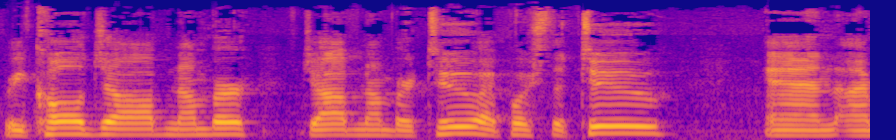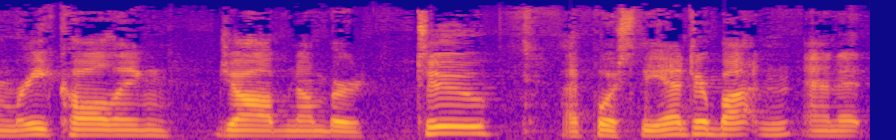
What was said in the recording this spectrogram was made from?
recall job number, job number two, I push the two and I'm recalling job number two. I push the enter button and it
